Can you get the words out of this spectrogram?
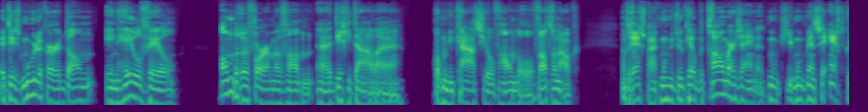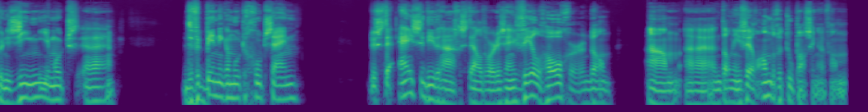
het is moeilijker dan in heel veel andere vormen van uh, digitale communicatie of handel of wat dan ook. Want rechtspraak moet natuurlijk heel betrouwbaar zijn. Het moet, je moet mensen echt kunnen zien. Je moet, uh, de verbindingen moeten goed zijn. Dus de eisen die eraan gesteld worden zijn veel hoger dan, aan, uh, dan in veel andere toepassingen van,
